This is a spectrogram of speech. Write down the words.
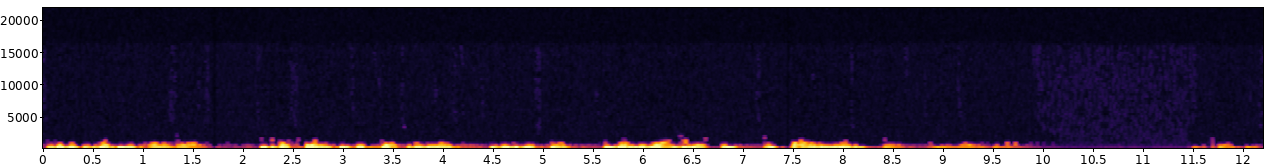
Because this is what He was all about. It's about pointing people back to the Lord so they would repent from going the wrong direction and follow the Lord instead. I mean, what a God. He's passionate,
